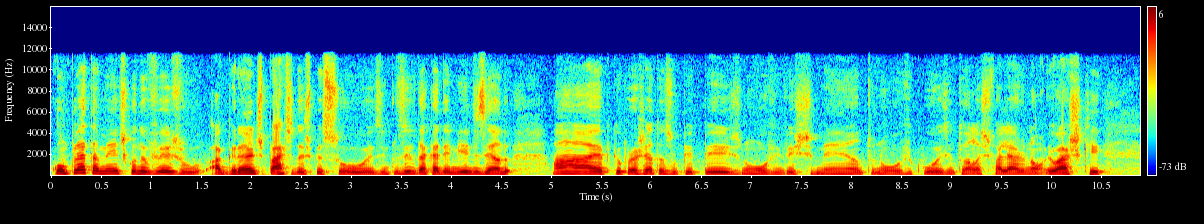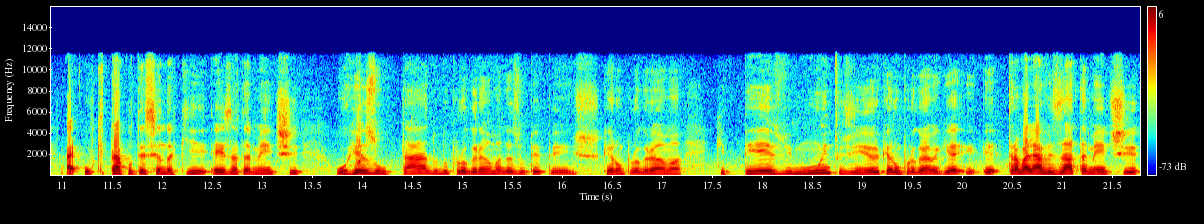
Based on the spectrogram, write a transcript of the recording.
completamente quando eu vejo a grande parte das pessoas, inclusive da academia, dizendo ah, é porque o projeto das UPPs não houve investimento, não houve coisa, então elas falharam. Não, eu acho que o que está acontecendo aqui é exatamente o resultado do programa das UPPs, que era um programa que teve muito dinheiro, que era um programa que eh, eh, trabalhava exatamente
